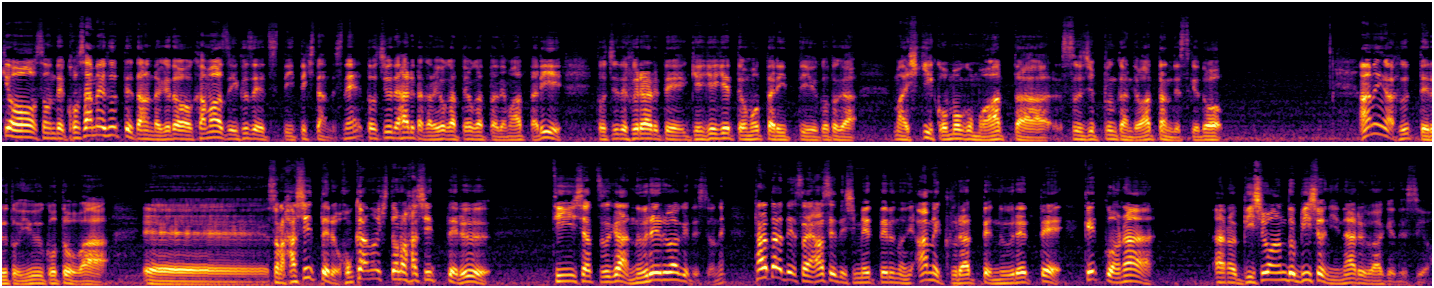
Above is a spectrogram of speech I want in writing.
今日、そんで小雨降ってたんだけど、構わず行くぜっつって行ってきたんですね。途中で晴れたからよかったよかったでもあったり、途中で降られてゲゲゲって思ったりっていうことが、まあ、引きこもごもあった数十分間ではあったんですけど、雨が降ってるということは、えー、その走ってる、他の人の走ってる T シャツが濡れるわけですよね。ただでさえ汗で湿ってるのに雨食らって濡れて、結構な、あの、美女美女になるわけですよ。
